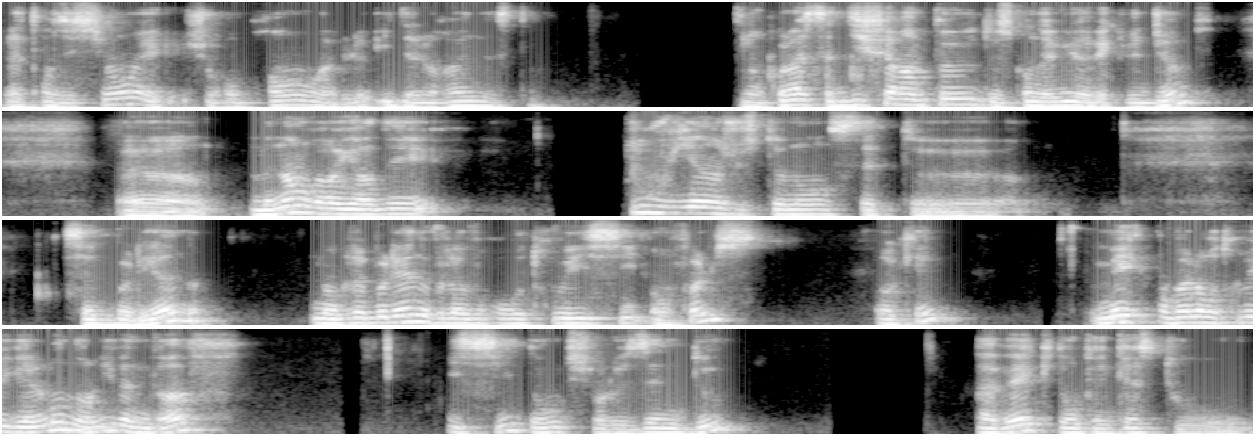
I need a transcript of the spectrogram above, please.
la transition et je reprends le idle run. Donc voilà, ça diffère un peu de ce qu'on a vu avec le jump. maintenant, on va regarder d'où vient justement cette, cette booléenne. Donc la booléenne, vous la retrouvez ici en false, ok mais on va le retrouver également dans l'event graph, ici, donc sur le Zen2, avec donc un cast to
